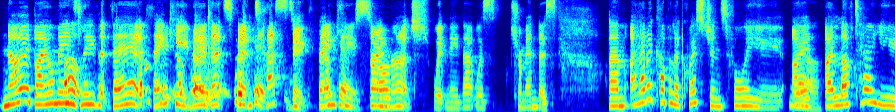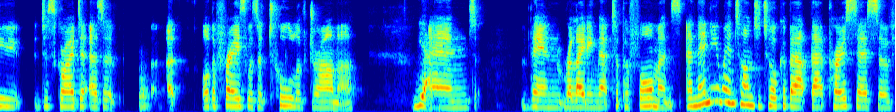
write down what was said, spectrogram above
no, by all means, oh. leave it there. Okay, Thank you. Okay. No, that's fantastic. Thank okay. you so much, Whitney. That was tremendous. Um, I had a couple of questions for you. Yeah. I, I loved how you described it as a, a, or the phrase was a tool of drama. Yeah. And then relating that to performance. And then you went on to talk about that process of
